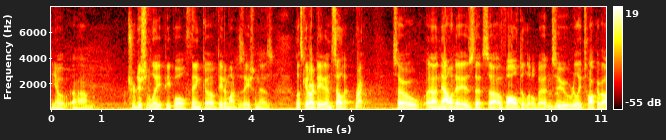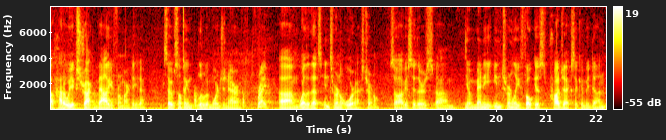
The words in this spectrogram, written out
you know, um, traditionally people think of data monetization as let's get our data and sell it. Right. So uh, nowadays, that's uh, evolved a little bit to really talk about how do we extract value from our data. So something a little bit more generic, Right. um, whether that's internal or external. So obviously, there's um, you know many internally focused projects that can be done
